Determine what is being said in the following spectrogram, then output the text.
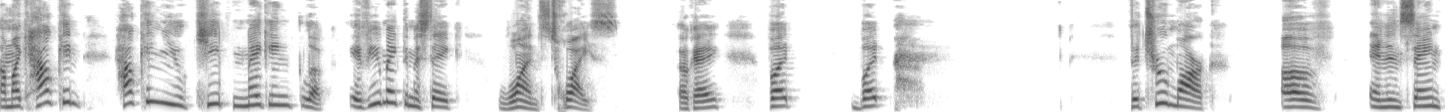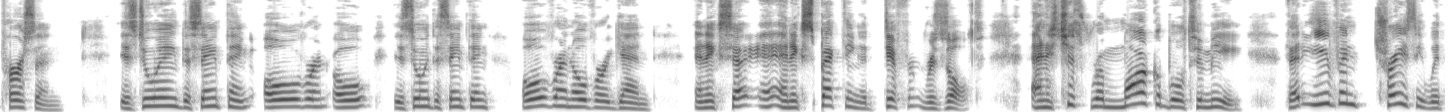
i'm like how can how can you keep making look if you make the mistake once twice okay but but the true mark of an insane person is doing the same thing over and over is doing the same thing over and over again and accept, and expecting a different result. And it's just remarkable to me that even Tracy with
